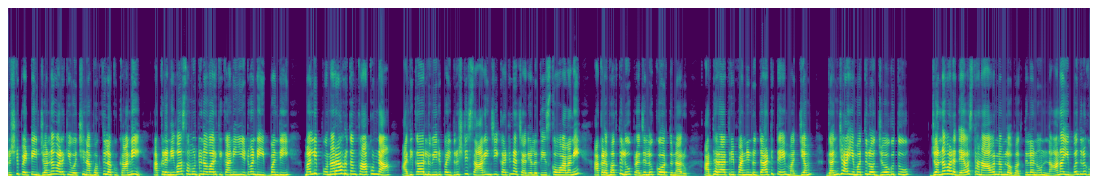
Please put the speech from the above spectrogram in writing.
దృష్టి పెట్టి జొన్నవాడకి వచ్చిన భక్తులకు కానీ అక్కడ నివాసం ఉంటున్న వారికి కానీ ఎటువంటి ఇబ్బంది మళ్ళీ పునరావృతం కాకుండా అధికారులు వీరిపై దృష్టి సారించి కఠిన చర్యలు తీసుకోవాలని అక్కడ భక్తులు ప్రజలు కోరుతున్నారు. అర్ధరాత్రి పన్నెండు దాటితే మద్యం గంజాయి మత్తులో జోగుతూ జొన్నవాడ దేవస్థాన ఆవరణంలో భక్తులను నానా ఇబ్బందులకు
